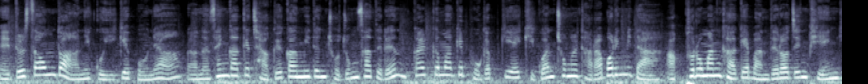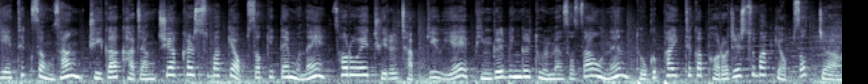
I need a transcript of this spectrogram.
애들 싸움도 아니고 이게 뭐냐? 라는 생각에 자괴감이 든 조종사들은 깔끔하게 복엽기에 기관총을 달아버립니다. 앞으로만 가게 만들어진 비행기의 특성상 뒤가 가장 취약할 수밖에 없었기 때문에 서로의 뒤를 잡기 위해 빙 글빙글 돌면서 싸우는 도그 파이트가 벌어질 수밖에 없었죠.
